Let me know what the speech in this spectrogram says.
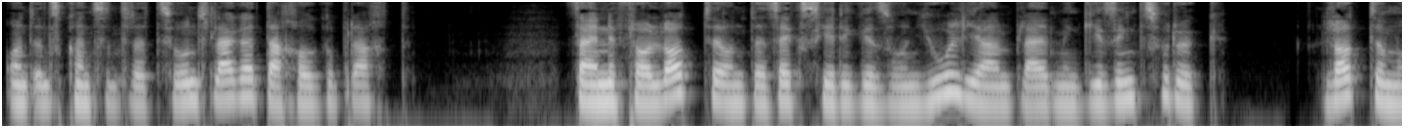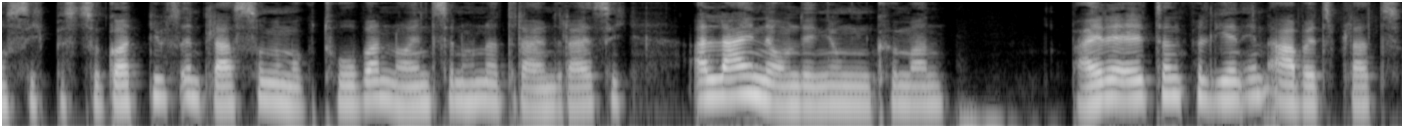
und ins Konzentrationslager Dachau gebracht. Seine Frau Lotte und der sechsjährige Sohn Julian bleiben in Giesing zurück. Lotte muss sich bis zu Gottliebs Entlassung im Oktober 1933 alleine um den Jungen kümmern. Beide Eltern verlieren ihren Arbeitsplatz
